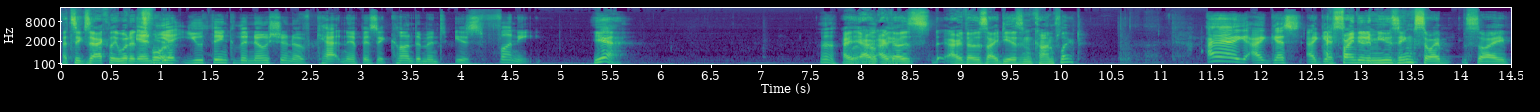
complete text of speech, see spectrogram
That's exactly what it's And for. yet you think the notion of catnip as a condiment is funny. yeah. Huh, I, well, are, are okay. those are those ideas in conflict? I, I guess. I I guess. find it amusing, so I so I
